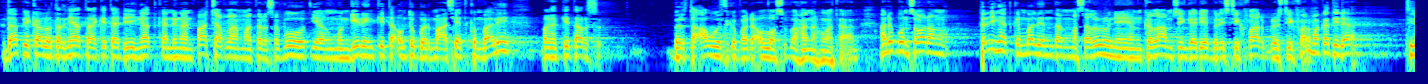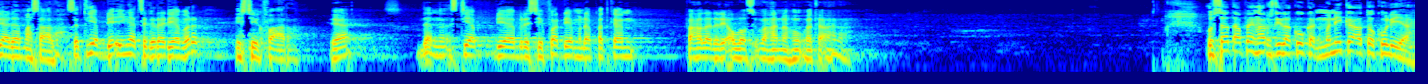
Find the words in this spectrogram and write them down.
Tetapi kalau ternyata kita diingatkan dengan pacar lama tersebut yang menggiring kita untuk bermaksiat kembali, maka kita harus bertawuz kepada Allah Subhanahu wa taala. Adapun seorang teringat kembali tentang masa lalunya yang kelam sehingga dia beristighfar, beristighfar maka tidak tidak ada masalah. Setiap dia ingat segera dia beristighfar, ya. Dan setiap dia beristighfar dia mendapatkan pahala dari Allah Subhanahu wa taala. Ustaz, apa yang harus dilakukan? Menikah atau kuliah?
